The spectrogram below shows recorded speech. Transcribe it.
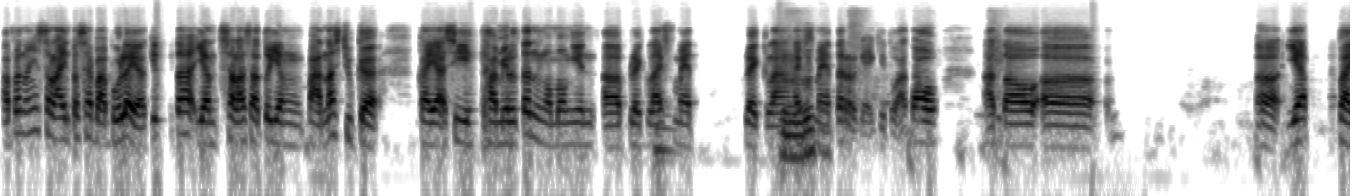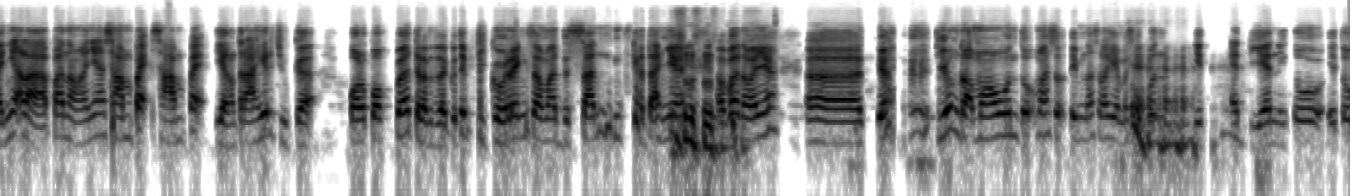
apa namanya selain pesepak bola ya kita yang salah satu yang panas juga kayak si Hamilton ngomongin eh, Black Lives Matter Black Lives. Matter kayak gitu atau atau eh eh, ya banyak lah apa namanya sampai sampai yang terakhir juga Paul Pogba dalam tanda kutip digoreng sama The Sun katanya apa namanya eh dia dia nggak mau untuk masuk timnas lagi meskipun it, at the end itu itu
